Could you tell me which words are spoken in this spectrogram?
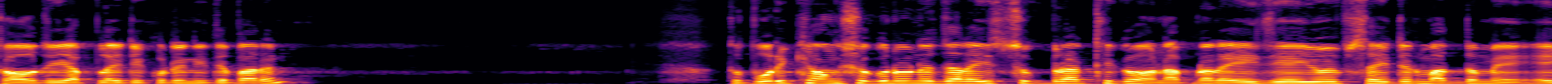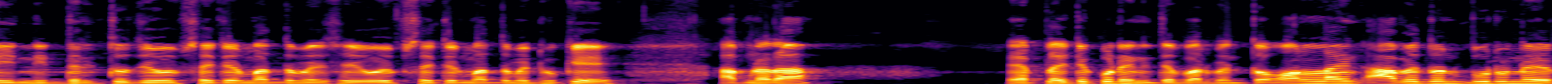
সহজেই অ্যাপ্লাইটি করে নিতে পারেন। তো পরীক্ষা অংশগ্রহণে যারা ইচ্ছুক প্রার্থীগণ, আপনারা এই যে এই ওয়েবসাইটের মাধ্যমে, এই নির্ধারিত যে ওয়েবসাইটের মাধ্যমে, সেই ওয়েবসাইটের মাধ্যমে ঢুকে আপনারা অ্যাপ্লাইটা করে নিতে পারবেন। তো অনলাইন আবেদন পূরণের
